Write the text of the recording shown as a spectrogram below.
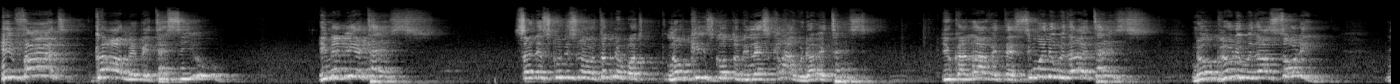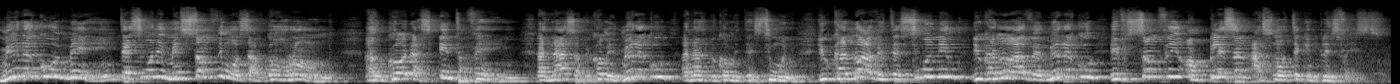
In fact, God may be testing you. It may be a test. Sunday school this morning we're talking about no kids go to the next class without a test. You cannot have a testimony without a test. No glory without story. Miracle means testimony means something must have gone wrong and God has intervened and has become a miracle and has become a testimony. You cannot have a testimony, you cannot have a miracle if something unpleasant has not taken place first.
